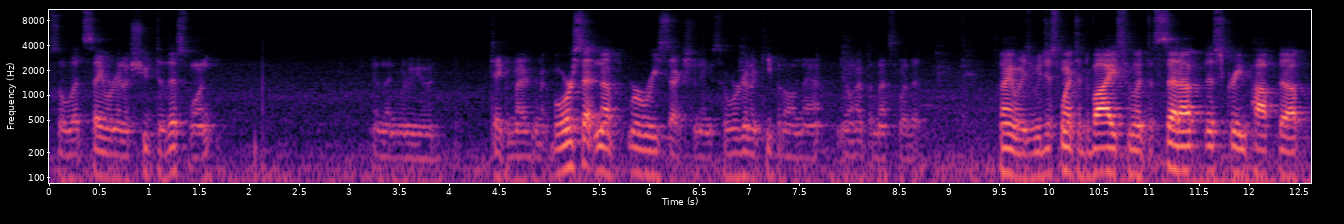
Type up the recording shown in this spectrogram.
So let's say we're going to shoot to this one. And then we would take a measurement. But we're setting up, we're resectioning, so we're gonna keep it on that. You don't have to mess with it. So anyways, we just went to device, we went to setup, this screen popped up.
